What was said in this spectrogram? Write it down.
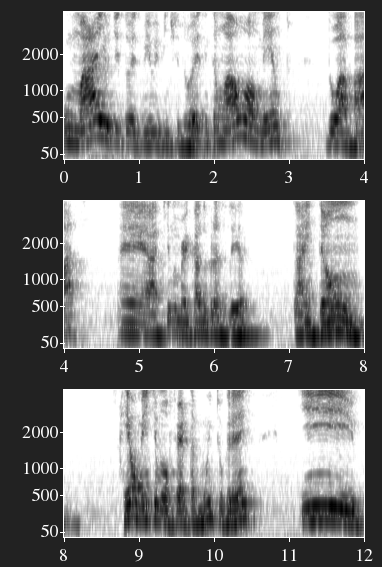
com maio de 2022, então há um aumento do abate é, aqui no mercado brasileiro, tá? Então, realmente uma oferta muito grande e,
